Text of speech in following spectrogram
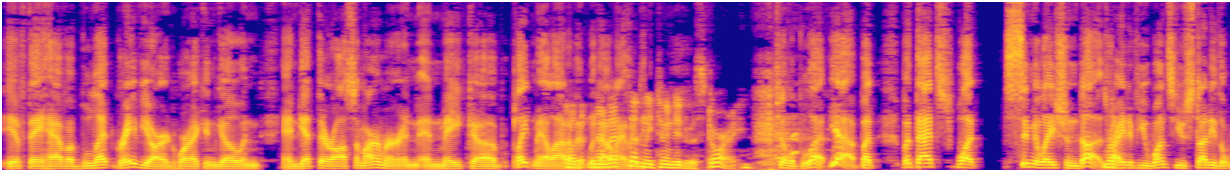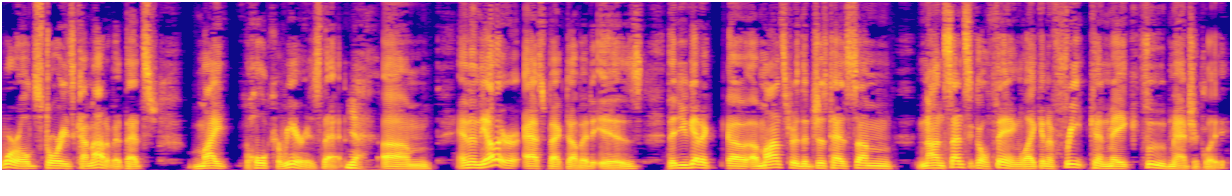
if they have a bulette graveyard where I can go and, and get their awesome armor and, and make uh, plate mail out well, of it without having suddenly turned into a story. kill a bulette. Yeah. But, but that's what simulation does, right. right. If you, once you study the world, stories come out of it. That's my whole career is that. Yeah. Um, and then the other aspect of it is that you get a, a, a monster that just has some nonsensical thing, like an Efreet can make food magically,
